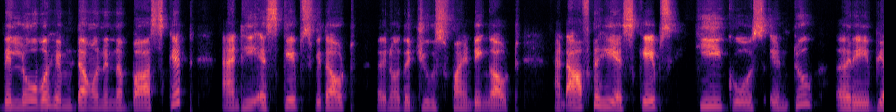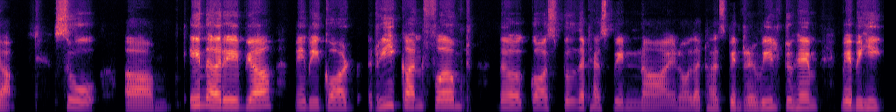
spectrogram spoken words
They lower him down in a basket and he escapes without you know the jews finding out. And after he escapes he goes into arabia. So um, in arabia maybe god reconfirmed the gospel that has been uh, you know that has been revealed to him. Maybe he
